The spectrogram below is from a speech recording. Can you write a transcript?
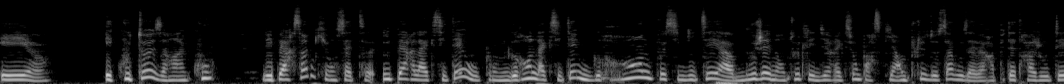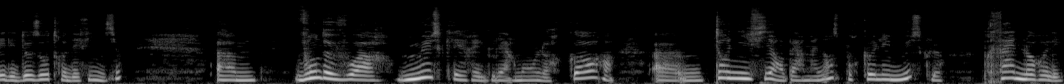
est, est coûteuse à un coût les personnes qui ont cette hyperlaxité ou qui ont une grande laxité, une grande possibilité à bouger dans toutes les directions parce qu'en plus de ça, vous avez peut-être ajouté les deux autres définitions, euh, vont devoir muscler régulièrement leur corps, euh, tonifier en permanence pour que les muscles prennent le relais.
